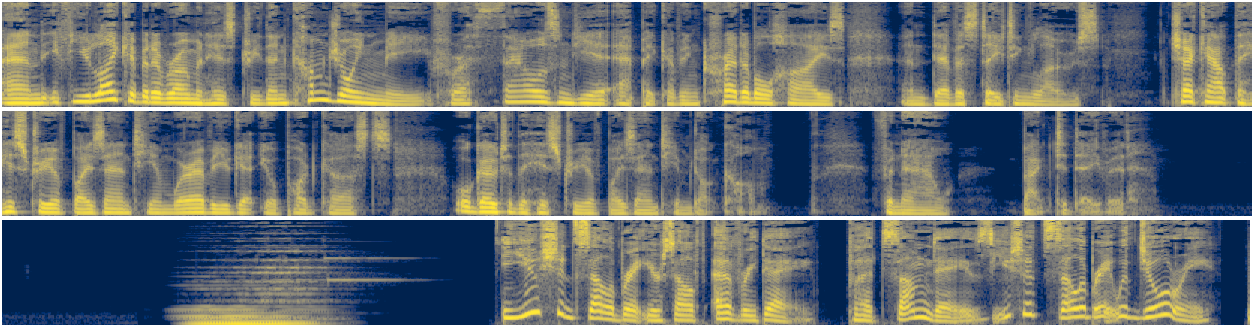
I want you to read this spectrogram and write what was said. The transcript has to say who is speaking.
Speaker 1: and if you like a bit of Roman history, then come join me for a thousand year epic of incredible highs and devastating lows. Check out the history of Byzantium wherever you get your podcasts, or go to thehistoryofbyzantium.com. For now, back to David.
Speaker 2: You should celebrate yourself every day, but some days you should celebrate with jewelry.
